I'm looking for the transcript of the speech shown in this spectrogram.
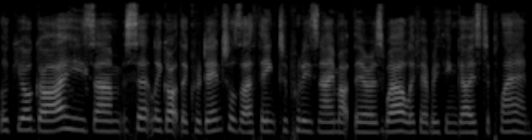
look, your guy, he's um, certainly got the credentials, I think, to put his name up there as well if everything goes to plan.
